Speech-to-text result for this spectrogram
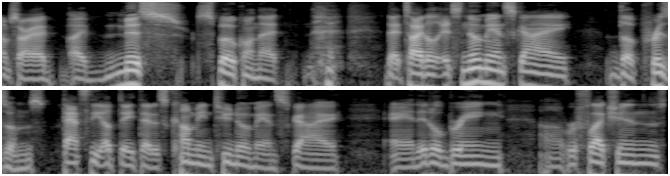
I'm sorry, I I misspoke on that that title. It's No Man's Sky The Prisms. That's the update that is coming to No Man's Sky and it'll bring uh, reflections,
